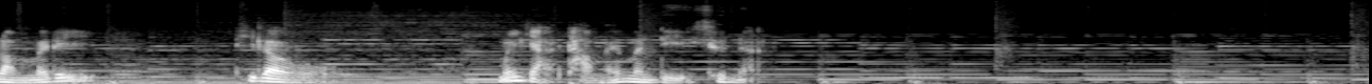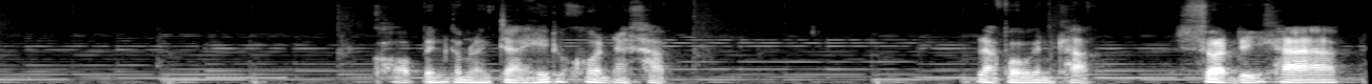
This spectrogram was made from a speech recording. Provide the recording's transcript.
เราไม่ได้ที่เราไม่อยากทำให้มันดีขึ้นอะขอเป็นกำลังใจให้ทุกคนนะครับ แล้วพบกันครับ สวัสดีครับ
